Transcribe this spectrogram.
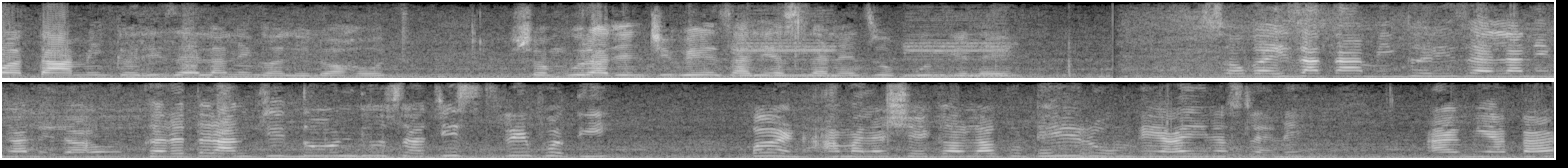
आता आम्ही घरी जायला निघालेलो आहोत. शंभूराजांची वेळ झाली असल्याने झोपून गेले. सो गाईज आता आम्ही घरी जायला निघालेलो आहोत. खरं तर आमची दोन दिवसाची ट्रिप होती पण आम्हाला शेगावला कुठेही रूम मिळाली नसल्याने आम्ही आता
